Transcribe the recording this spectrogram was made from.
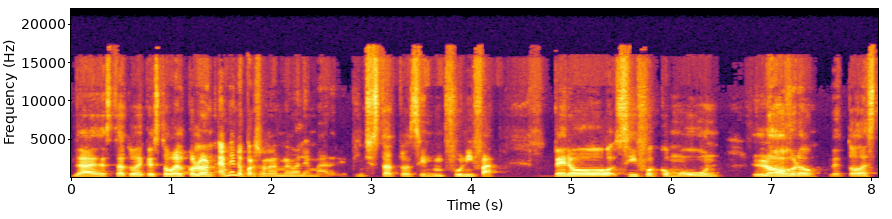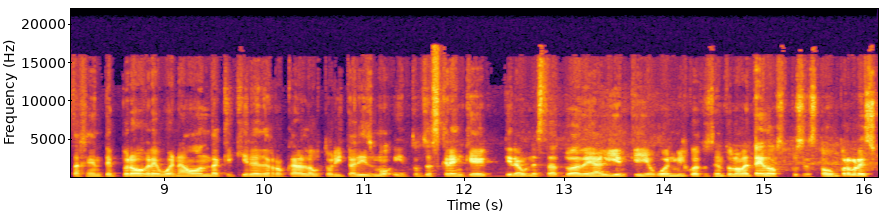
la estatua de Cristóbal Colón. A mí lo personal me vale madre, pinche estatua sin funifa. Pero sí fue como un logro de toda esta gente progre, buena onda, que quiere derrocar al autoritarismo y entonces creen que tirar una estatua de alguien que llegó en 1492, pues es todo un progreso.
